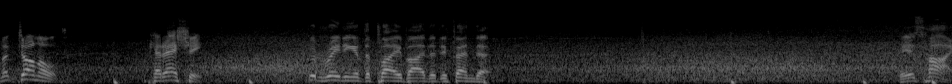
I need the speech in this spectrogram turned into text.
McDonald. Qureshi. Good reading of the play by the defender. Here's High.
